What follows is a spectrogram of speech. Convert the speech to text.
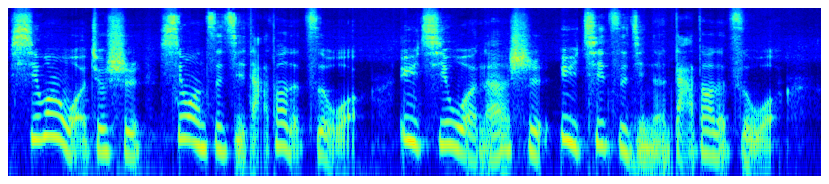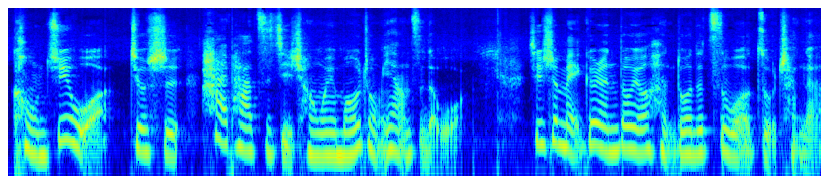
希望我就是希望自己达到的自我，预期我呢是预期自己能达到的自我。恐惧我就是害怕自己成为某种样子的我。其实每个人都有很多的自我组成的，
